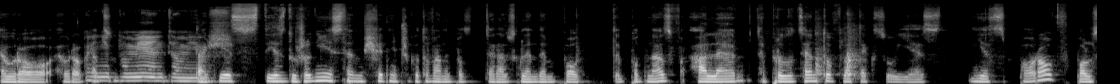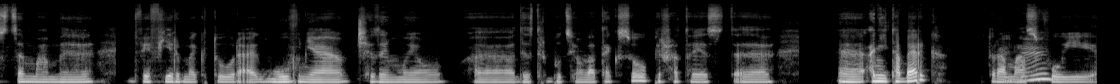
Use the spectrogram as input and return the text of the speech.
Euro, Euro Nie pamiętam Tak, jest, jest dużo. Nie jestem świetnie przygotowany pod, teraz względem pod, pod nazw, ale producentów lateksu jest jest sporo. W Polsce mamy dwie firmy, które głównie się zajmują e, dystrybucją lateksu. Pierwsza to jest e, e, Anita Berg, która mhm. ma swój,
